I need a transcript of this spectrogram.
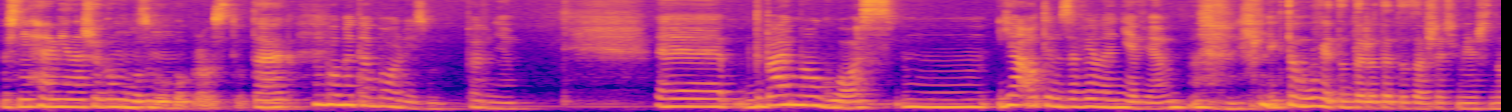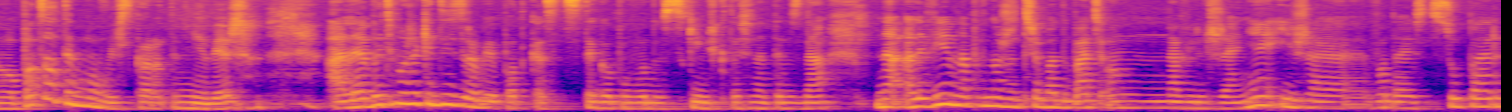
właśnie chemię naszego mózgu po prostu, tak? No bo metabolizm, pewnie. E, dbajmy o głos. Mm, Ja o tym za wiele nie wiem. Jak to mówię, to Dorotę to zawsze śmieszno. No, po co o tym mówisz, skoro o tym nie wiesz? Ale być może kiedyś zrobię podcast z tego powodu z kimś, kto się na tym zna. No, ale wiem na pewno, że trzeba dbać o nawilżenie i że woda jest super,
